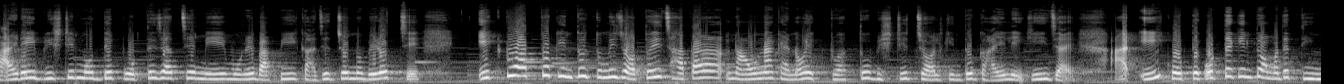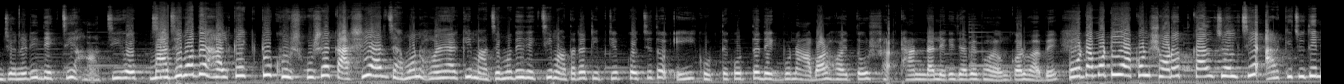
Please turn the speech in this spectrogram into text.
বাইরেই বৃষ্টির মধ্যে পড়তে যাচ্ছে মেয়ে মনের বাপি কাজের জন্য বেরোচ্ছে একটু আধটু কিন্তু তুমি যতই ছাতা নাও না কেন একটু আধটু বৃষ্টির জল কিন্তু গায়ে লেগেই যায়। আর এই করতে করতে কিন্তু আমাদের তিনজনেরই দেখছি হাঁচি হচ্ছে। মাঝে মধ্যে হালকা একটু খুসখুসে কাশি আর যেমন হয় আর কি মাঝে মধ্যে দেখছি মাথাটা টিপটিপ করছে তো এই করতে করতে দেখব না আবার হয়তো ঠান্ডা লেগে যাবে ভয়ঙ্করভাবে। মোটামুটি এখন শরৎকাল চলছে আর কিছুদিন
